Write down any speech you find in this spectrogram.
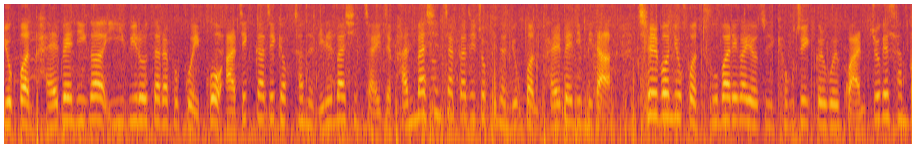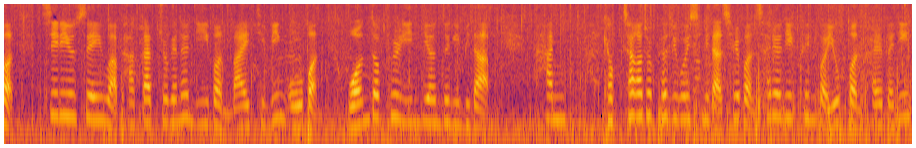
6번 발베니가 2위로 따라붙고 있고 아직까지 격차는 1마신차 이제 반마신차까지 좁히는 6번 발벤입니다. 7번 6번 두 마리가 여전히 경주 이끌고 있고 안쪽에 3번 시리우스 A와 바깥쪽에는 2번 마이티빙 5번 원더풀 인디언 등입니다. 한 격차가 좁혀지고 있습니다. 7번 사려니 퀸과 6번 발벤이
